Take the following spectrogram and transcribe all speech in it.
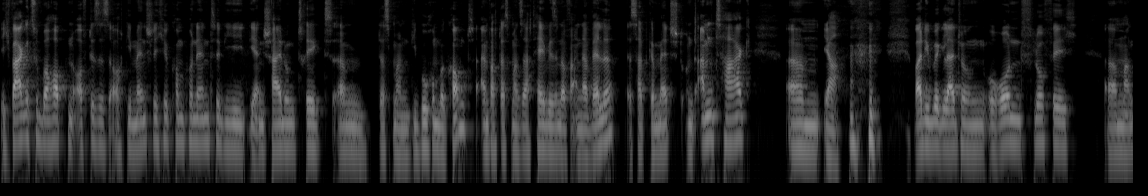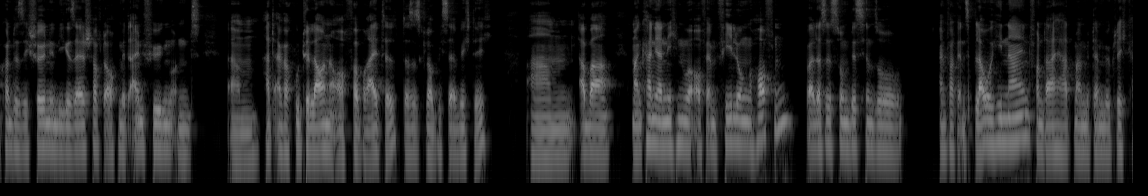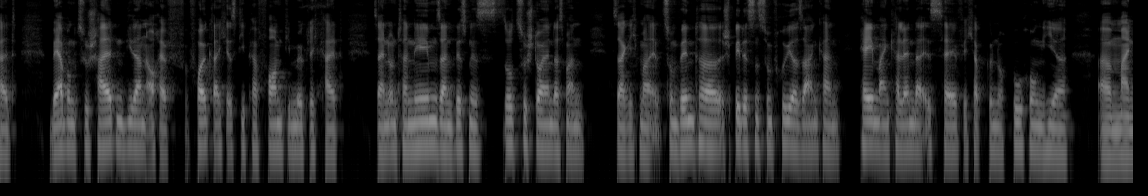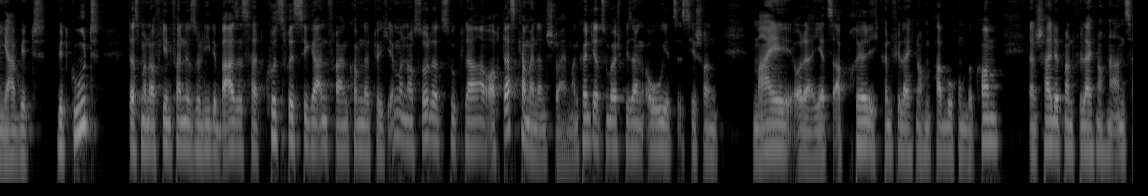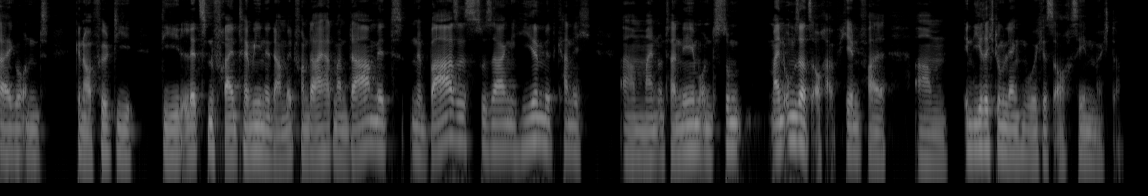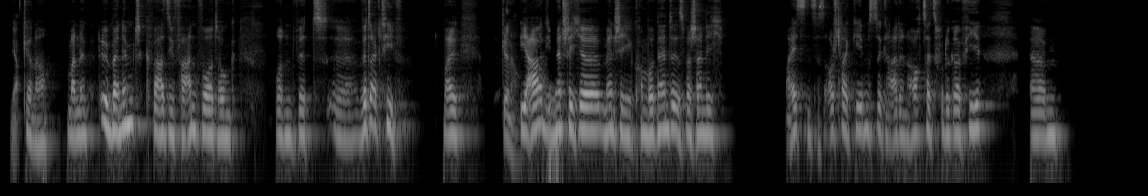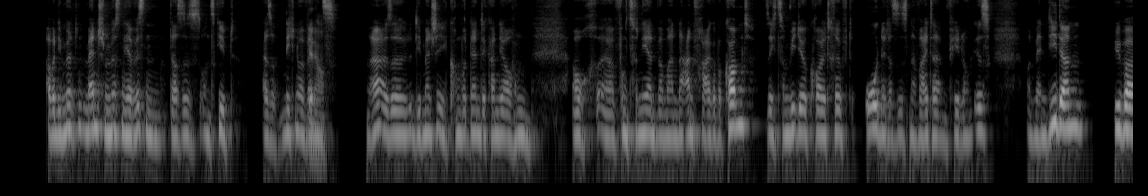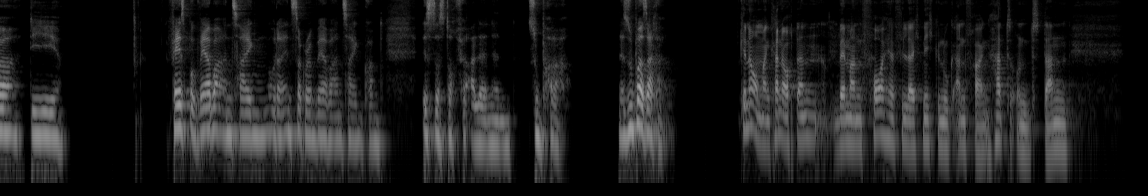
ich wage zu behaupten, oft ist es auch die menschliche Komponente, die die Entscheidung trägt, ähm, dass man die Buchung bekommt. Einfach, dass man sagt: „Hey, wir sind auf einer Welle, es hat gematcht.“ Und am Tag, ähm, ja, war die Begleitung rund, fluffig. Ähm, man konnte sich schön in die Gesellschaft auch mit einfügen und, ähm, hat einfach gute Laune auch verbreitet. Das ist, glaube ich, sehr wichtig. Ähm, aber man kann ja nicht nur auf Empfehlungen hoffen, weil das ist so 'n bisschen so einfach ins Blaue hinein. Von daher hat man mit der Möglichkeit, Werbung zu schalten, die dann auch erf erfolgreich ist, die performt, die Möglichkeit, sein Unternehmen, sein Business so zu steuern, dass man, sage ich mal, zum Winter, spätestens zum Frühjahr sagen kann: „Hey, mein Kalender ist safe, ich habe genug Buchungen hier, ähm, mein Jahr wird wird gut.“ Dass man auf jeden Fall 'ne solide Basis hat. Kurzfristige Anfragen kommen natürlich immer noch so dazu, klar. Auch das kann man dann steuern. Man könnte ja zum Beispiel sagen: „Oh, jetzt ist hier schon Mai oder jetzt April, ich könnte vielleicht noch 'n paar Buchungen bekommen.“ Dann schaltet man vielleicht noch 'ne Anzeige und genau, füllt die die letzten freien Termine damit. Von daher hat man damit 'ne Basis zu sagen: „Hiermit kann ich, ähm, mein Unternehmen und sum meinen Umsatz auch auf jeden Fall, ähm, in die Richtung lenken, wo ich es auch sehen möchte.“ Ja. Genau. Man, übernimmt quasi Verantwortung und wird äh, wird aktiv. Weil Genau. ja, die menschliche menschliche Komponente ist wahrscheinlich meistens das Ausschlaggebendste, grade in der Hochzeitsfotografie. Ähm aber die Menschen müssen ja wissen, dass es uns gibt. Also, nicht nur, Genau. wenn's ne, also, die menschliche Komponente kann ja auch 'n auch, äh, funktionieren, wenn man 'ne Anfrage bekommt, sich zum Videocall trifft, ohne dass es 'ne Weiterempfehlung ist. Und wenn die dann über die Facebook-Werbeanzeigen oder Instagram-Werbeanzeigen kommt, ist das doch für alle 'nen super 'ne super Sache. Genau, man kann auch dann, wenn man vorher vielleicht nicht genug Anfragen hat und dann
